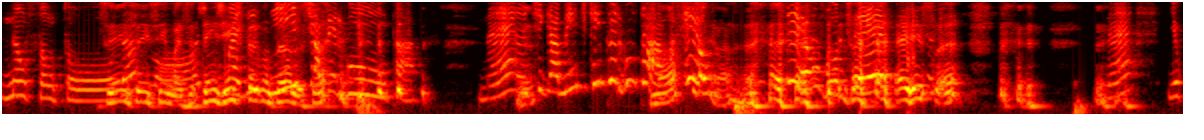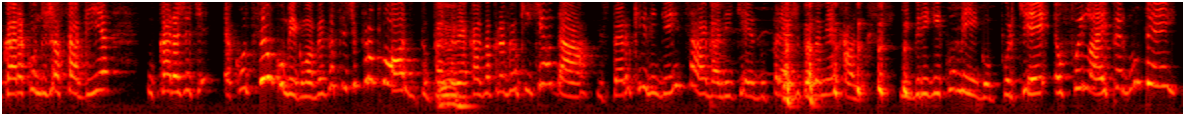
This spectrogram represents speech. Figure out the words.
Não são todas. Sim, sim, sim, mas tem gente mas perguntando. Existe a pergunta. Né? É. Antigamente, quem perguntava? Nossa eu. Senhora. Eu, você. É, é isso, é. Né? E o cara, quando já sabia, o cara já tinha... Aconteceu comigo, uma vez eu fiz de propósito perto é. da minha casa para ver o que, que ia dar. Espero que ninguém saiba ali que é do prédio para da minha casa e brigue comigo, porque eu fui lá e perguntei.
